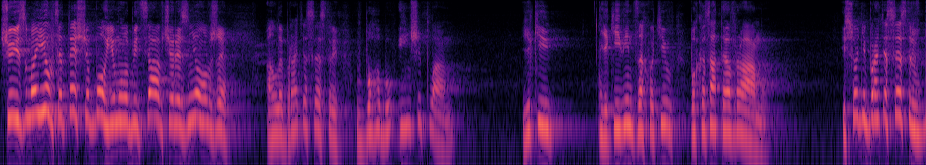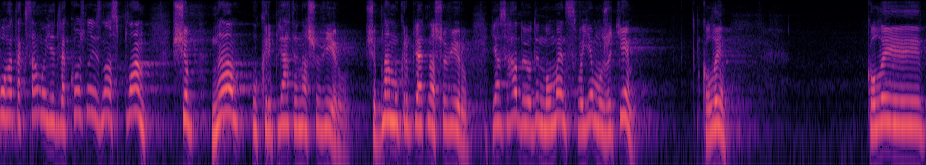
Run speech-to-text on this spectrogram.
Що Ізмаїл це те, що Бог йому обіцяв через нього вже. Але, браття сестри, в Бога був інший план, який, який він захотів показати Аврааму. І сьогодні, браття сестри, в Бога так само є для кожного з нас план, щоб нам укріпляти нашу віру. Щоб нам укріпляти нашу віру. Я згадую один момент в своєму житті, коли, коли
